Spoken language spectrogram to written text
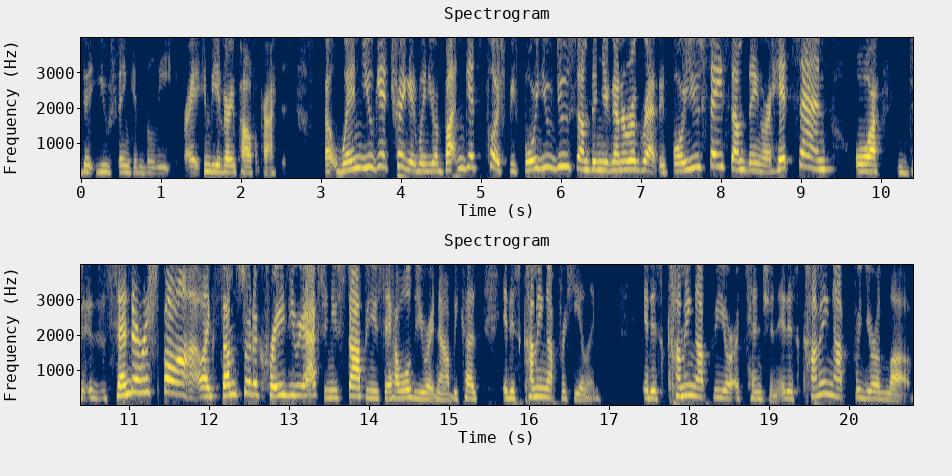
that you think and believe. Right. It can be a very powerful practice. But when you get triggered, when your button gets pushed, before you do something you're going to regret, before you say something or hit send or d- send a response, like some sort of crazy reaction, you stop and you say, How old are you right now? Because it is coming up for healing. It is coming up for your attention. It is coming up for your love.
